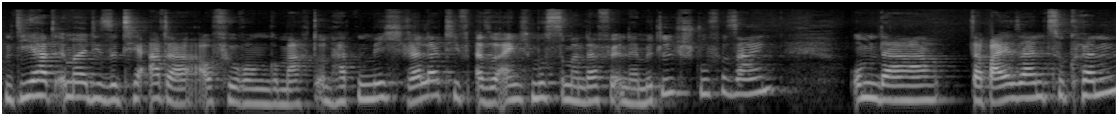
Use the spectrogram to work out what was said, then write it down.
Und die hat immer diese Theateraufführungen gemacht und hat mich relativ, also eigentlich musste man dafür in der Mittelstufe sein, um da dabei sein zu können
